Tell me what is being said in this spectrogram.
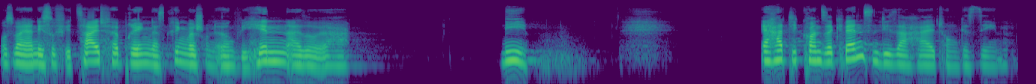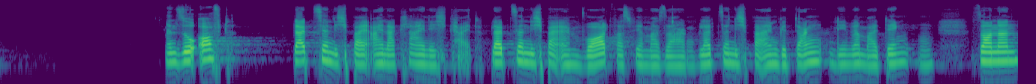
muss man ja nicht so viel Zeit verbringen, das kriegen wir schon irgendwie hin. Also ja, nee. Er hat die Konsequenzen dieser Haltung gesehen. Und so oft bleibt es ja nicht bei einer Kleinigkeit, bleibt es ja nicht bei einem Wort, was wir mal sagen, bleibt es ja nicht bei einem Gedanken, den wir mal denken, sondern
